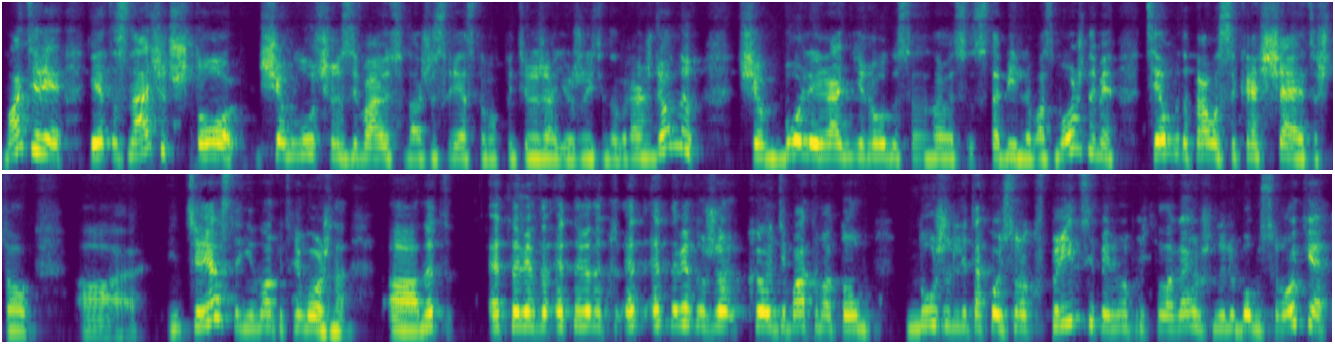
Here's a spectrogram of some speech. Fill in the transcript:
матери, и это значит, что чем лучше развиваются наши средства по поддержанию жизни новорожденных, чем более ранние роды становятся стабильно возможными, тем это право сокращается, что а, интересно и немного тревожно. А, но это, это, наверное, это, наверное, это, это, наверное, уже к дебатам о том, нужен ли такой срок в принципе, или мы предполагаем, что на любом сроке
